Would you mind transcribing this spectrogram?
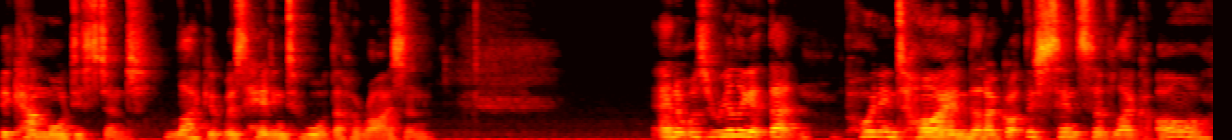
become more distant, like it was heading toward the horizon. And it was really at that point in time that I got this sense of like, oh,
